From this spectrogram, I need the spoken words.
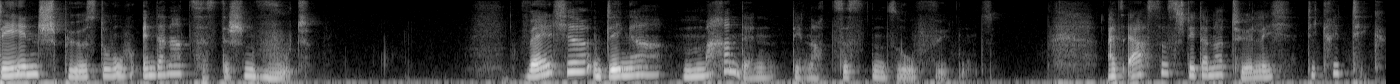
den spürst du in der narzisstischen Wut. Welche Dinge machen denn den Narzissten so wütend? Als erstes steht da natürlich die Kritik.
